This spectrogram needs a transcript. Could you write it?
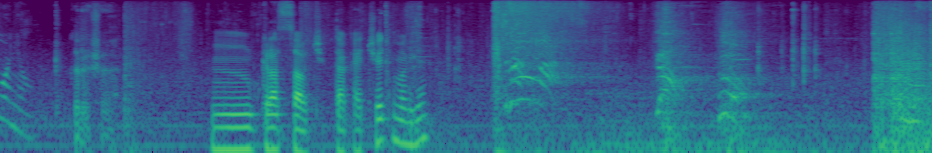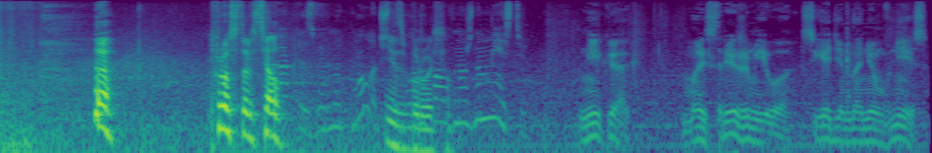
понял. Хорошо. М, красавчик. Так, а что это мы где? Просто взял. Молот, и сбросил. в нужном месте? Никак. Мы срежем его, съедем на нем вниз,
